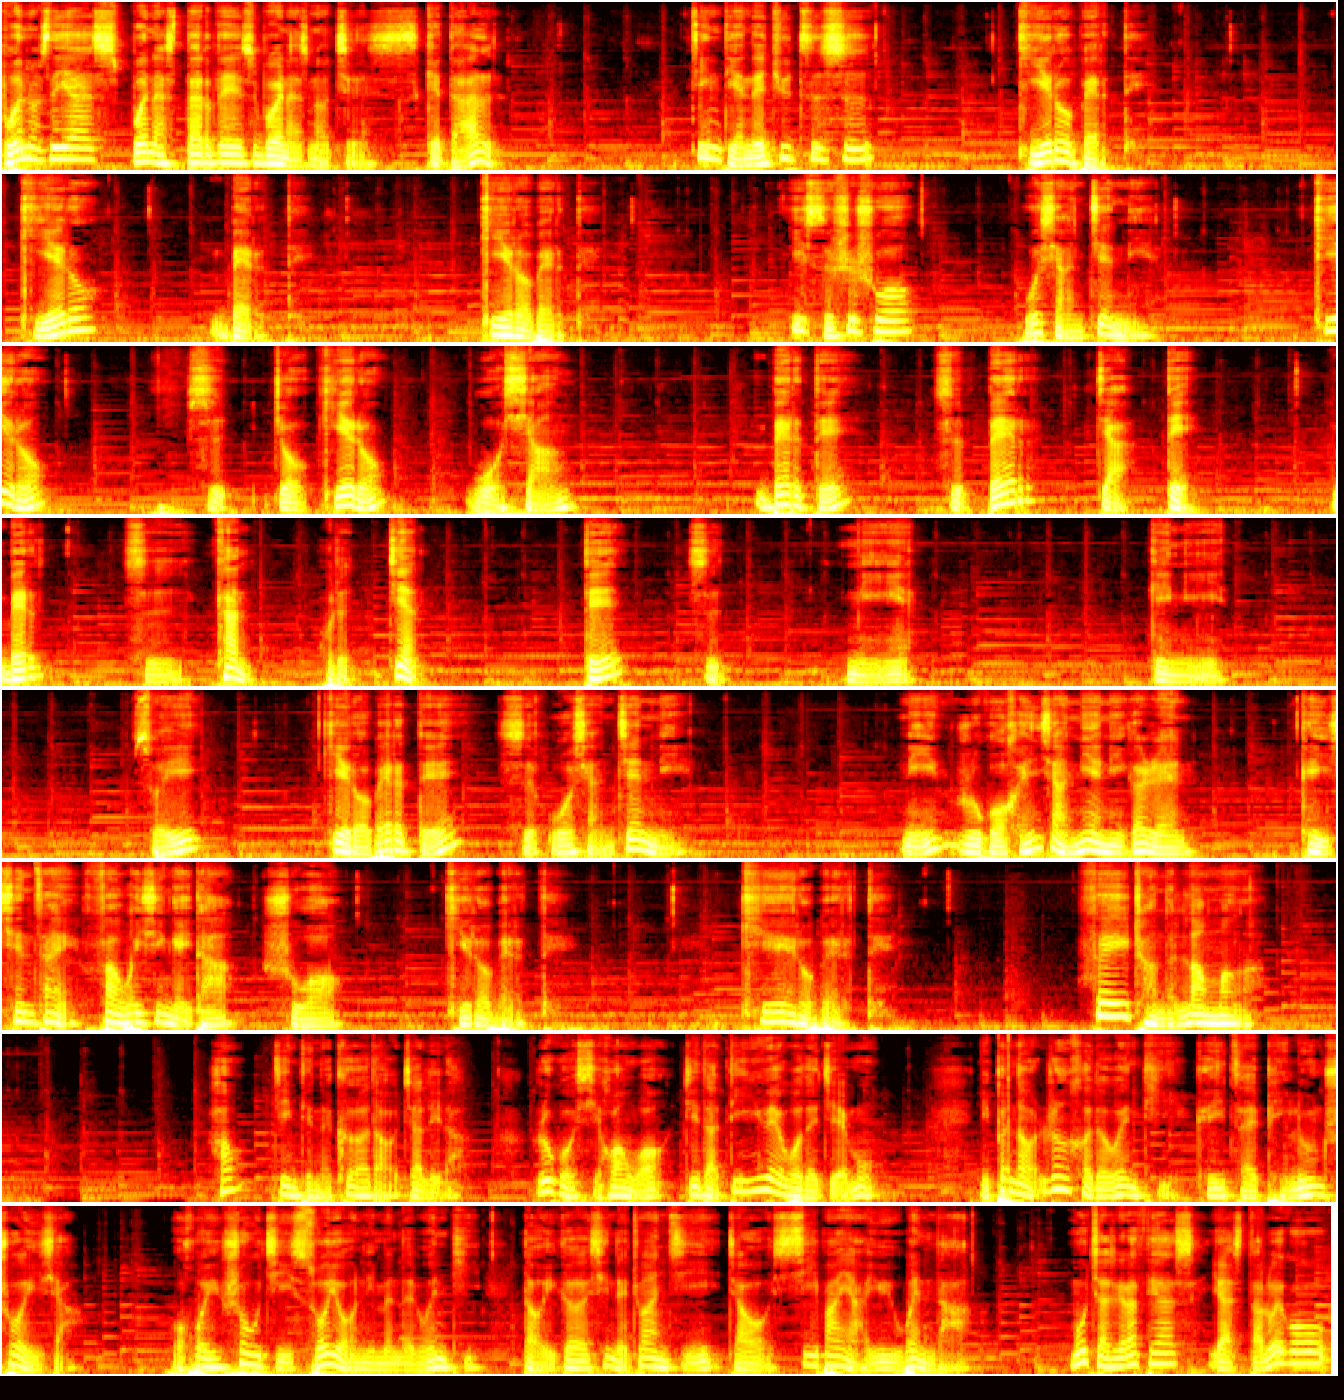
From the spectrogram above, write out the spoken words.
Buenos días, buenas tardes, buenas noches. ¿Qué tal? 今天的句子是 Quiero verte. Quiero verte. Quiero verte. 意思是说我想见你。Quiero 是 yo quiero 我想。Verte 是 ver 加 de，ver 是看或者见 ，de 是你，给你。所以 quiero verte 是我想见你。你如果很想念一个人，可以现在发微信给他说 quiero verte，quiero verte，非常的浪漫啊。好，今天的课到这里了。如果喜欢我，记得订阅我的节目。你碰到任何的问题，可以在评论说一下，我会收集所有你们的问题到一个新的专辑，叫《西班牙语问答》。Muchas gracias y hasta luego。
